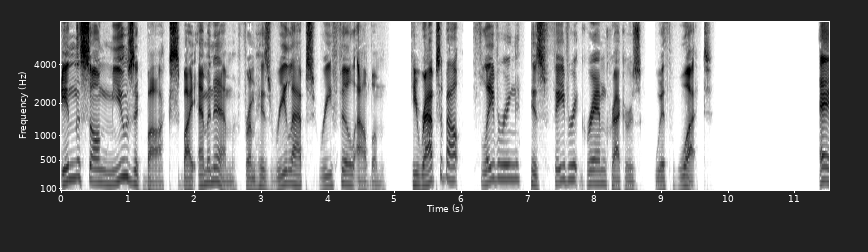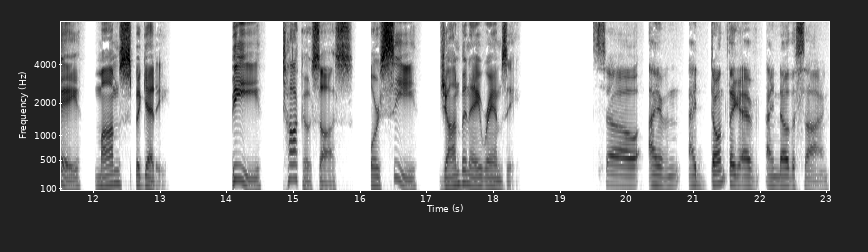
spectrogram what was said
In the song "Music Box" by Eminem from his Relapse Refill album, he raps about flavoring his favorite graham crackers with what? A. Mom's spaghetti. B. Taco sauce. Or C. JonBenét Ramsey. So I have I don't think I've I know the song.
